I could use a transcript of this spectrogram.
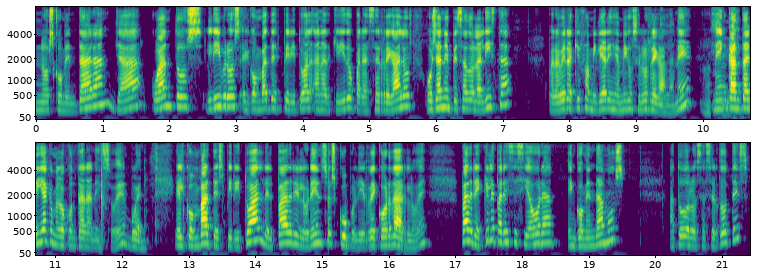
nos comentaran ya cuántos libros el combate espiritual han adquirido para hacer regalos o ya han empezado la lista para ver a qué familiares y amigos se los regalan, ¿eh? me encantaría que me lo contaran eso, ¿eh? Bueno, el combate espiritual del padre Lorenzo Scupoli, recordarlo, ¿eh? Padre, ¿qué le parece si ahora encomendamos a todos los sacerdotes,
